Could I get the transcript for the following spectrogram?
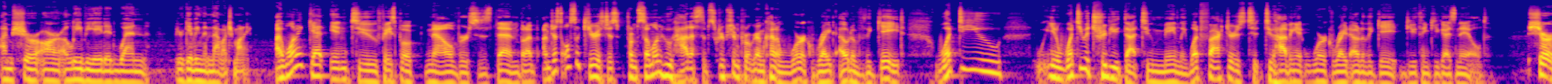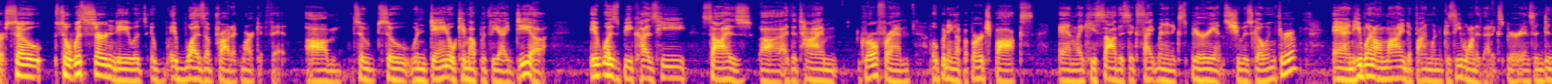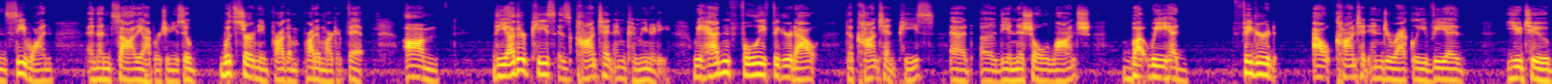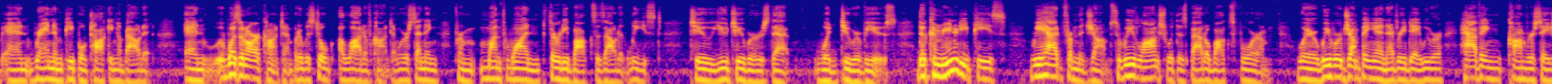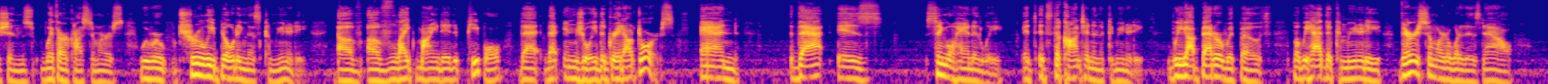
I'm sure, are alleviated when you're giving them that much money. I want to get into Facebook now versus then, but I'm, I'm just also curious, just from someone who had a subscription program kind of work right out of the gate, what do you, you know, what do you attribute that to mainly? What factors to, to having it work right out of the gate do you think you guys nailed? Sure. So so with certainty, it was it, it was a product market fit. Um, so so when Daniel came up with the idea, it was because he saw his uh, at the time girlfriend opening up a Birchbox, and like he saw this excitement and experience she was going through, and he went online to find one because he wanted that experience and didn't see one, and then saw the opportunity. So with certainty, product product market fit. Um, the other piece is content and community. We hadn't fully figured out the content piece at uh, the initial launch, but we had figured out content indirectly via YouTube and random people talking about it. And it wasn't our content, but it was still a lot of content. We were sending from month one 30 boxes out at least to YouTubers that would do reviews. The community piece we had from the jump. So we launched with this Battle Box forum where we were jumping in every day. We were having conversations with our customers. We were truly building this community of of like-minded people that that enjoy the great outdoors. And that is single-handedly it, it's the content and the community. We got better with both, but we had the community very similar to what it is now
